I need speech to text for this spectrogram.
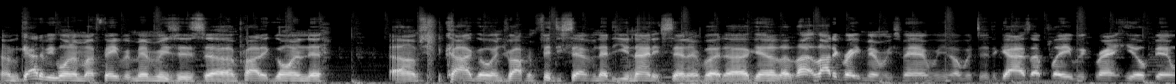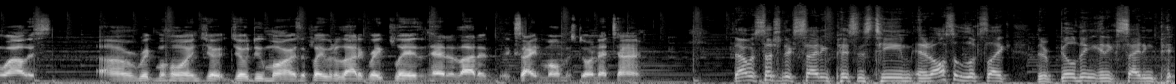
Um, got to be one of my favorite memories is uh, probably going to um, Chicago and dropping 57 at the United Center. But uh, again, a lot, a lot, of great memories, man. You know, with the, the, guys I played with, Grant Hill, Ben Wallace, uh, Rick Mahorn, Joe, Joe Dumars. I played with a lot of great players and had a lot of exciting moments during that time. That was such an exciting Pistons team, and it also looks like they're building an exciting P-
